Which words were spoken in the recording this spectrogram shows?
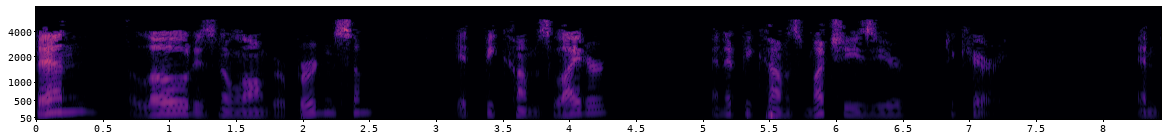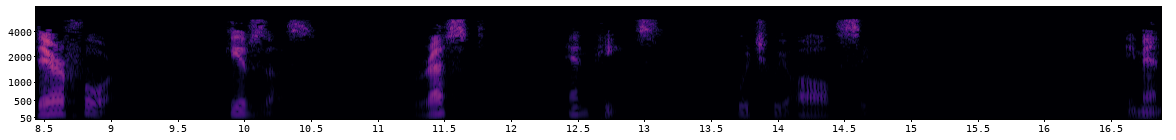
Then the load is no longer burdensome, it becomes lighter, and it becomes much easier to carry, and therefore gives us rest and peace, which we all seek. Amen.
